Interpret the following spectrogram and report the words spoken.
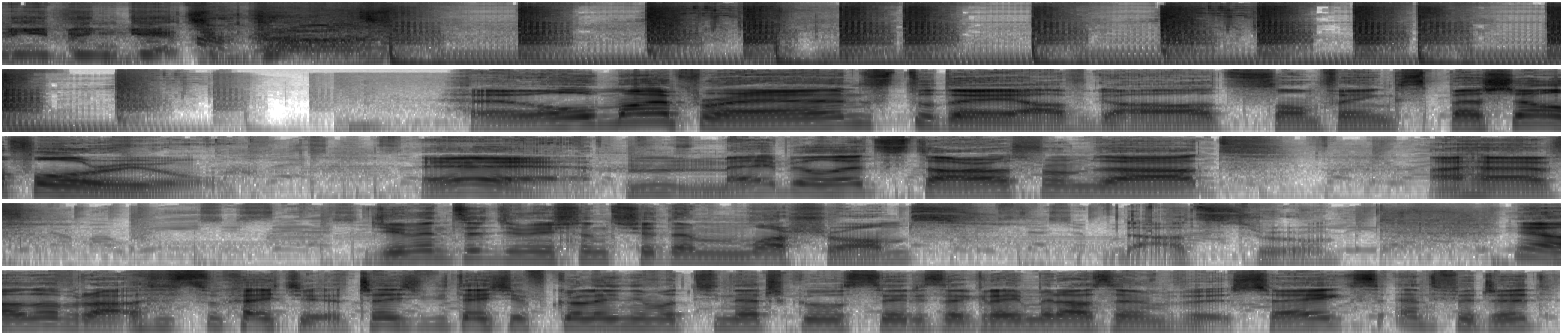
can't even get to God. Hello, my friends. Today I've got something special for you. Yeah, hmm, maybe let's start from that. I have 997 mushrooms. That's true. Nie, no dobra, słuchajcie, cześć, witajcie w kolejnym odcineczku z serii Zagrajmy Razem w Shakes and Fidget.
